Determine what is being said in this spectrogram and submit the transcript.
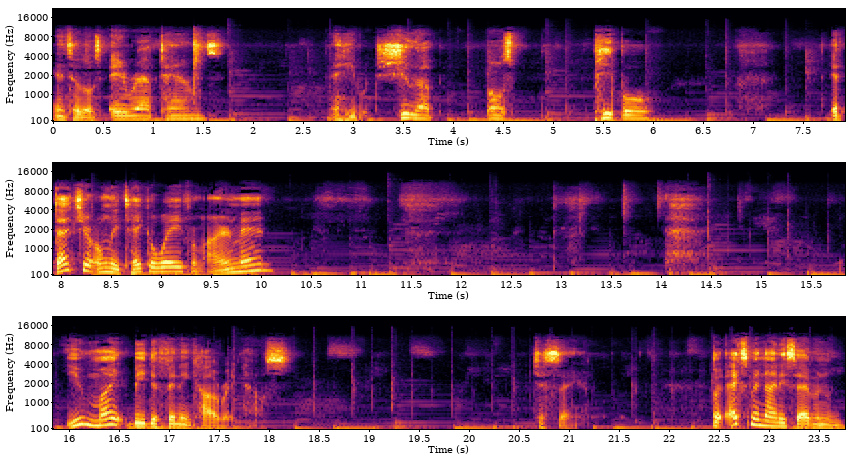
into those Arab towns and he would shoot up those people. If that's your only takeaway from Iron Man, you might be defending Kyle Rittenhouse. Just saying. But X Men 97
